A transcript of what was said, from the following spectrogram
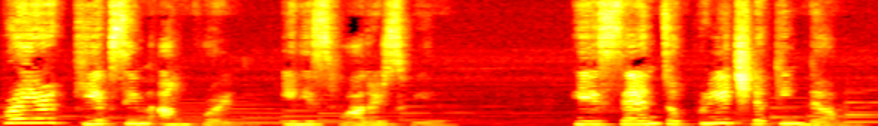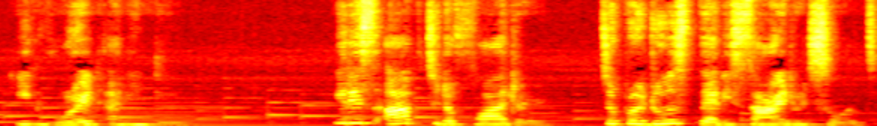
Prayer keeps him anchored in his Father's will. He is sent to preach the kingdom in word and in deed. It is up to the Father to produce the desired result.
